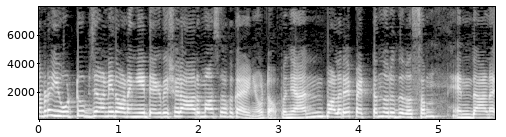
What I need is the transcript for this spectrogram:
നമ്മുടെ യൂട്യൂബ് ജേർണി തുടങ്ങിയിട്ട് ഏകദേശം ഒരു ആറ് മാസമൊക്കെ കഴിഞ്ഞു കേട്ടോ. അപ്പോൾ ഞാൻ വളരെ പെട്ടെന്നൊരു ദിവസം എന്താണ്?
